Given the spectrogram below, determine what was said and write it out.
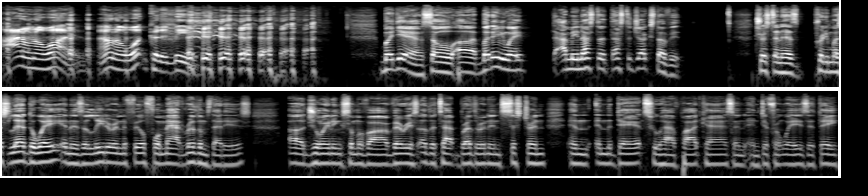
I don't know why. I don't know what could it be. but yeah, so uh, but anyway, I mean that's the that's the juxt of it. Tristan has pretty much led the way and is a leader in the field for Mad Rhythms, that is, uh, joining some of our various other tap brethren and sistren in, in the dance who have podcasts and, and different ways that they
